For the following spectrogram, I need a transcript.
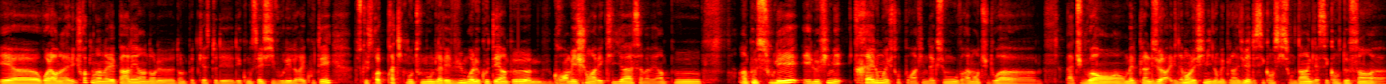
Et heu, voilà, on en avait je crois qu'on en avait parlé, hein, dans le dans le podcast des des conseils si vous voulez le réécouter, parce que je crois que pratiquement tout le monde l'avait vu. Moi, le côté un peu, hem, grand méchant avec l'IA, ça m'avait un peu un peu saoulé et le film est très long et je trouve pour un film d'action où vraiment tu dois, heu, bah, tu dois en mettre plein les yeux. Alors évidemment, le film, il en met plein les yeux, il y a des séquences qui sont dingues, la séquence de fin, heu,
